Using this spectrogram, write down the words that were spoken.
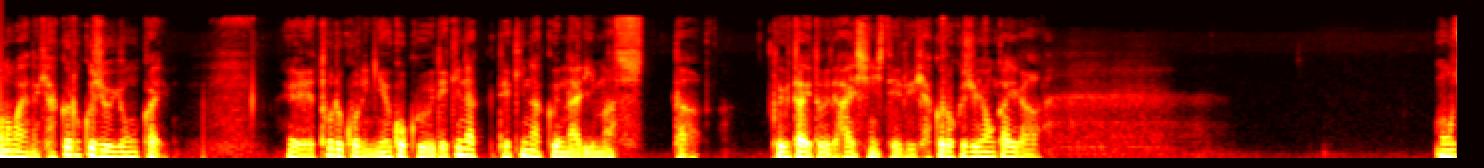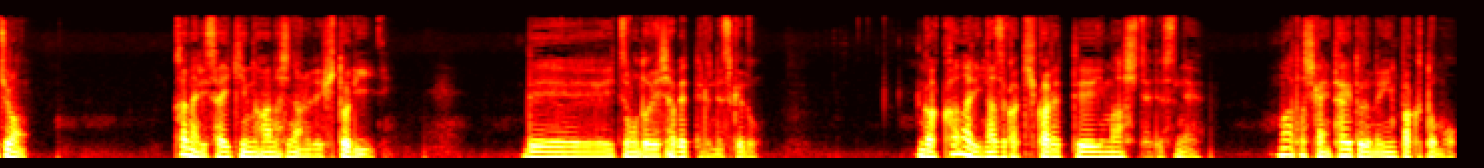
この前の164回、えートルコに入国できなできなくなりましたというタイトルで配信している164回が、もちろん、かなり最近の話なので一人でいつも通り喋ってるんですけど、がかなりなぜか聞かれていましてですね。まあ確かにタイトルのインパクトも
